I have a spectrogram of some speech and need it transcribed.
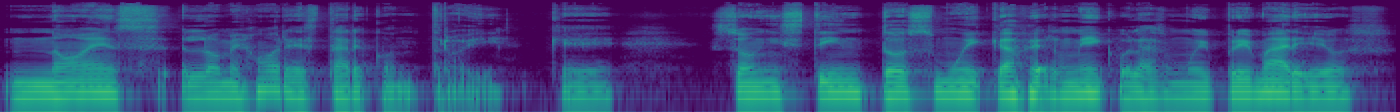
no es lo mejor estar con Troy, que son instintos muy cavernícolas, muy primarios,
